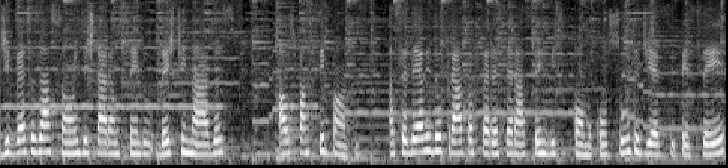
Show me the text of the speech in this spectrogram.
Diversas ações estarão sendo destinadas aos participantes. A CDL do Prato oferecerá serviços como consulta de SPC,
